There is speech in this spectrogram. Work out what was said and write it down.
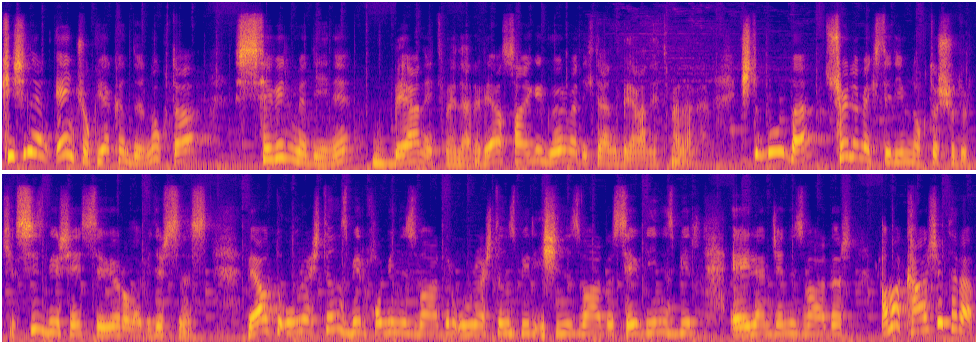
Kişilerin en çok yakındığı nokta sevilmediğini beyan etmeleri veya saygı görmediklerini beyan etmeleri. İşte burada söylemek istediğim nokta şudur ki siz bir şey seviyor olabilirsiniz. Veyahut da uğraştığınız bir hobiniz vardır, uğraştığınız bir işiniz vardır, sevdiğiniz bir eğlenceniz vardır. Ama karşı taraf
